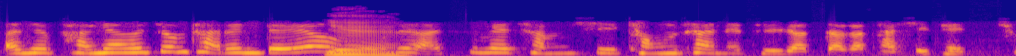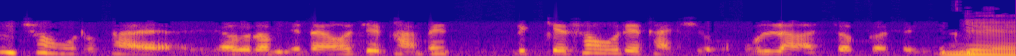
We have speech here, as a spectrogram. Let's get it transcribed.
아니요, 방향은 좀 다른데요. 예. 오늘 아침에 잠시 경산에 들렸다가 다시 대 충청으로 가려고 합니다. 어제 밤에 늦게 서울에 다시 올라왔었거든요. 예.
